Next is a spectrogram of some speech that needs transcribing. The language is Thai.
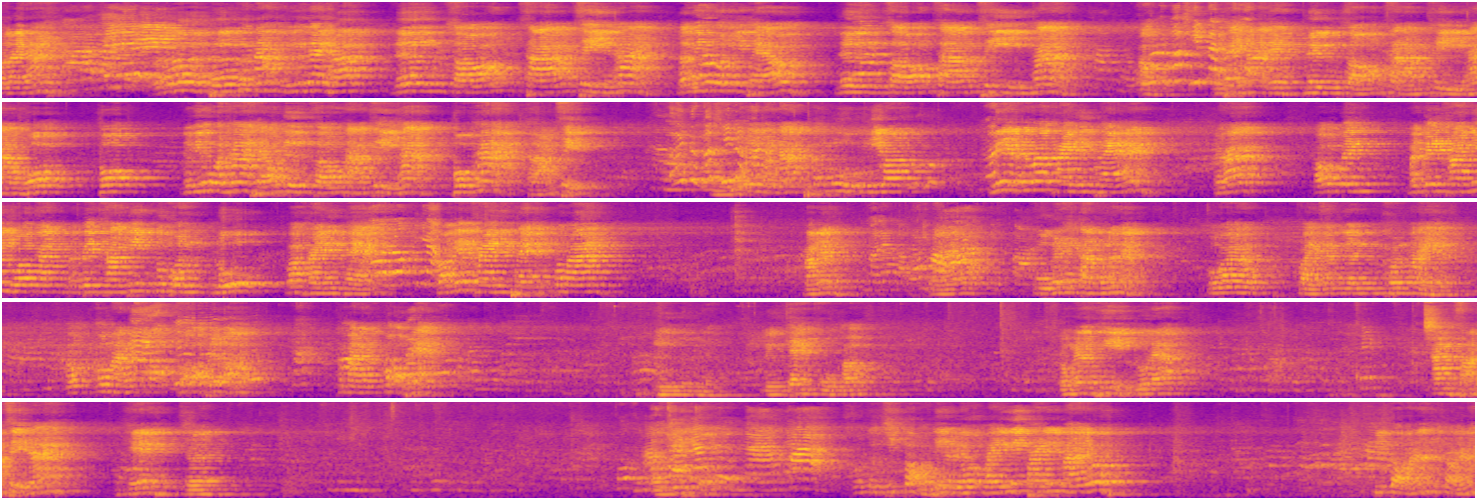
อะไรนะ เออ เธอก็นับอย่างนี้ก็ได้ครับหนึ่งสองสามสี่ห้าแล้วมีทั้งหมดกี่แถวหนึ่งสองสามสี่ห้าโอ้ยก็คิดแบไม่บใช่ห้าเนี่ยหนึ่งสองสามสี่ห้าหกหกแล้วมีทั้งหมดห้าแถวหนึ่งสองสามสี่ห้าหกห้าสามสิบเฮ้ยหนูก็โอ้คิดโหแบบไม่นั้นมันนับทั้งลูกตรงนี้หรอกเรียกได้ว่าใครหนึ่งแผงนะครับเพราะมันเป็นมันเป็นคำที่รวมกันมัน เป็นคำที่ทุกคนรู้ว่าใครหนึ่งแผงเอาแล้วขยับตอนนี้ใครหนึ่งแผงประมาณมาเนี่ยมาแล้วครับมาแล้วครูไม่ได้ตังค์เขาแล้วเนี่ยเพราะว่าฝ่ายการเงินคนใหม่อะเขาเข้ามาแล้วเขาเขาออกได้เหรอเข้ามาแล้วเขาออกแล้วลืมลืมเลยลืมแจ้งครูเขาลงแม่ที่รู้แล้วอะสามสิบนะโอ เคเชิญเขาจะดื่มน้ำค่ะเขาจะคิดต่อนี่เร็วไปรีบไปรีบมาเร็วคิดต่อนะคิดต่อนะ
